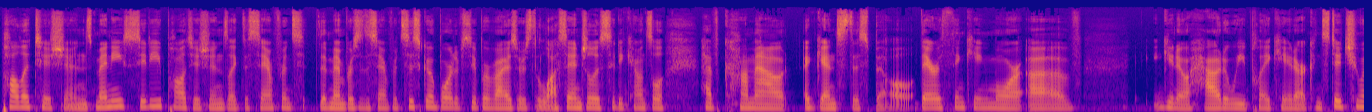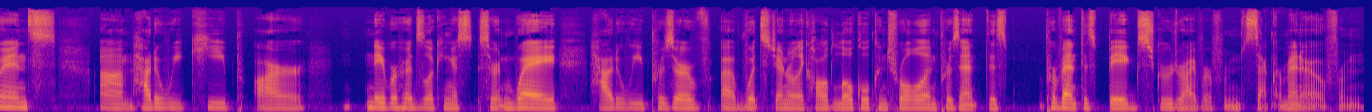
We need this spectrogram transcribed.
politicians, many city politicians, like the San Fran- the members of the San Francisco Board of Supervisors, the Los Angeles City Council, have come out against this bill. They're thinking more of, you know, how do we placate our constituents? Um, how do we keep our neighborhoods looking a certain way? How do we preserve uh, what's generally called local control and present this prevent this big screwdriver from Sacramento from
